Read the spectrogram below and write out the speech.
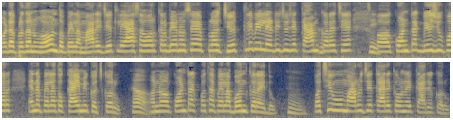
વડાપ્રધાન હોવ ને તો પહેલા મારી જેટલી આશા વર્કર બહેનો છે પ્લસ જેટલી બી લેડીઝો જે કામ કરે છે કોન્ટ્રાક્ટ બેઝ ઉપર એને પહેલા તો કાયમિક જ કરું. અને કોન્ટ્રાક્ટ પ્રથા પહેલા બંધ કરાવી દઉં. પછી હું મારું જે કાર્ય કરું એ કાર્ય કરું.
